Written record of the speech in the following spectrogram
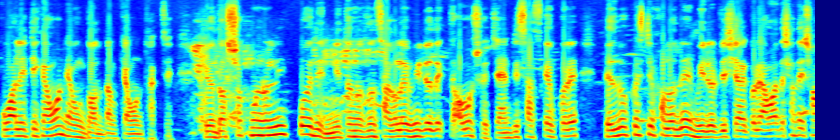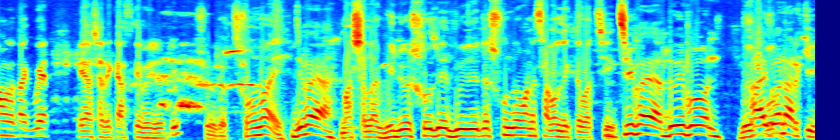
কোয়ালিটি কেমন এবং দরদাম কেমন থাকছে। প্রিয় দর্শক মন্ডলী প্রতিদিন নিত্য নতুন ছাগলের ভিডিও দেখতে অবশ্যই চ্যানেলটি সাবস্ক্রাইব করে ফেসবুক পেজটি ফলো দিয়ে ভিডিওটি শেয়ার করে আমাদের সাথে সঙ্গে থাকবেন। এই আশা রেখে আজকে ভিডিওটি শুরু করছি। সুমন ভাই জি ভাইয়া। মার্শাল্লাহ ভিডিওর শুরুতে দুই দুইটা সুন্দর মানে ছাগল দেখতে পাচ্ছি। জি ভাইয়া দুই বোন দুই ভাই বোন? আর কি।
